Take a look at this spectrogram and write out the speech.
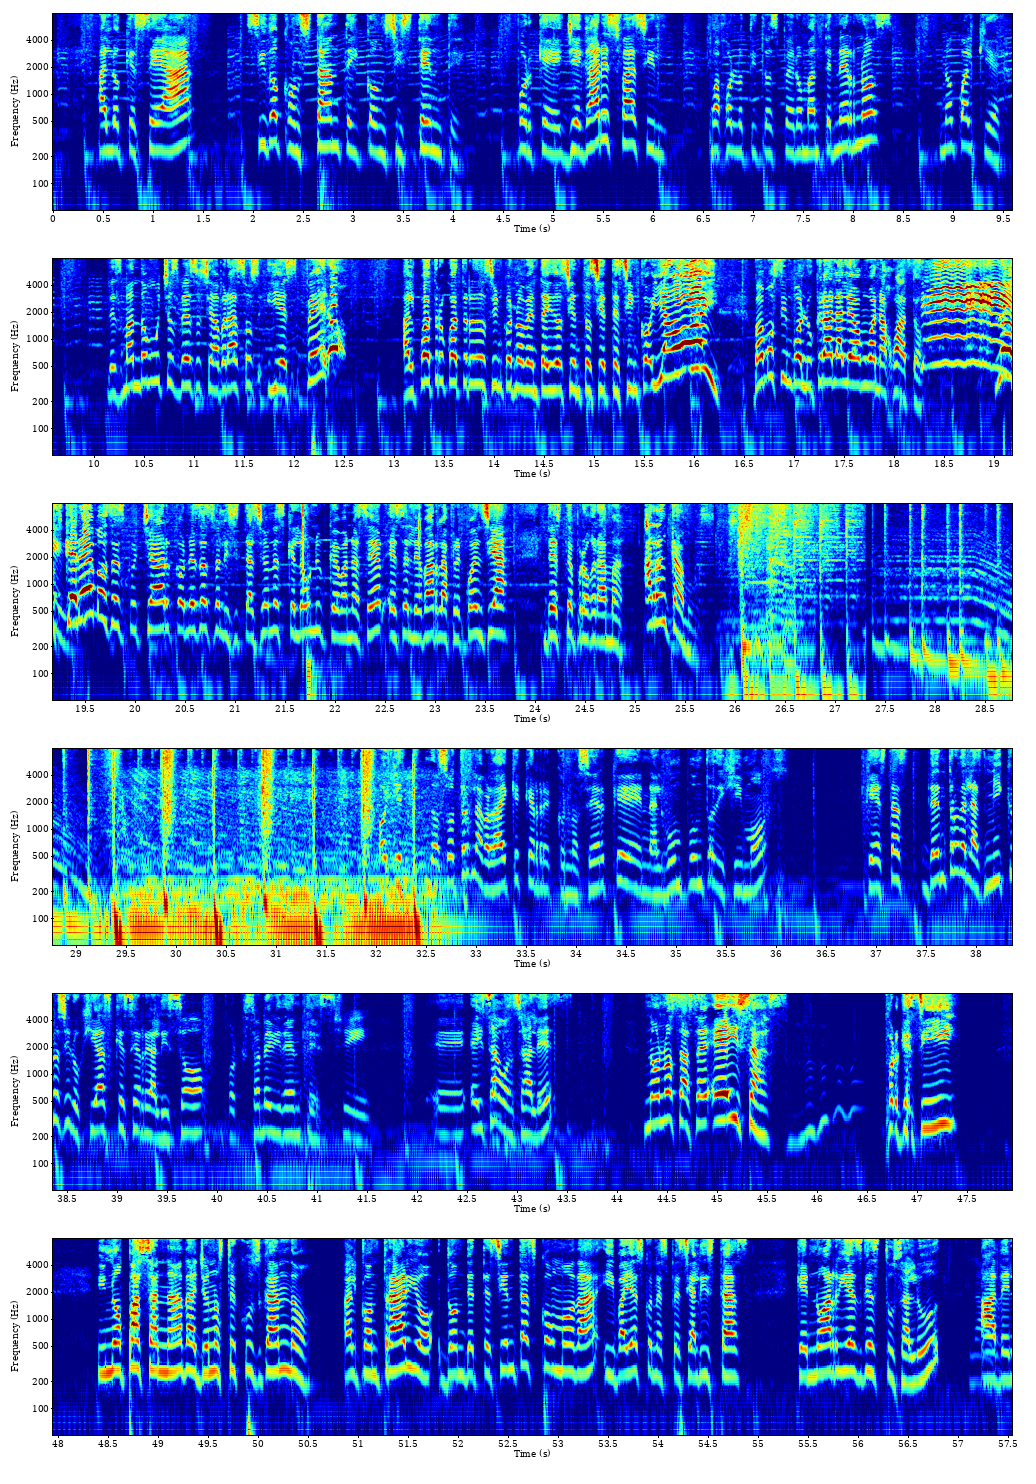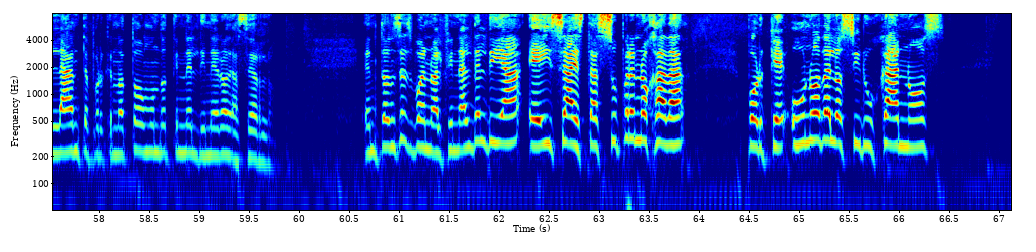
a lo que se ha sido constante y consistente, porque llegar es fácil, guajolotitos, pero mantenernos no cualquiera. Les mando muchos besos y abrazos y espero al 442-592-1075 y a hoy vamos a involucrar a León Guanajuato. Los queremos escuchar con esas felicitaciones que lo único que van a hacer es elevar la frecuencia de este programa. Arrancamos. Oye, nosotros la verdad hay que, que reconocer que en algún punto dijimos que estas, dentro de las microcirugías que se realizó, porque son evidentes, Sí. eh, Eisa González no nos hace Eisas. Porque sí. Y no pasa nada, yo no estoy juzgando. Al contrario, donde te sientas cómoda y vayas con especialistas que no arriesgues tu salud, Claro. adelante, porque no todo el mundo tiene el dinero de hacerlo. Entonces, bueno, al final del día, Eisa está súper enojada porque uno de los cirujanos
